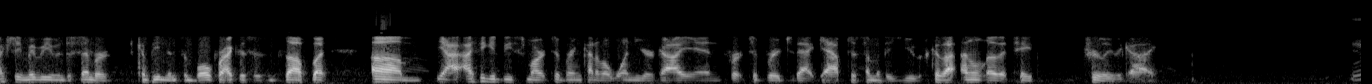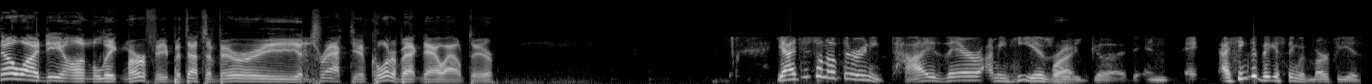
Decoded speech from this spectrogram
actually maybe even December competing in some bowl practices and stuff. But, um, yeah, I think it'd be smart to bring kind of a one year guy in for, to bridge that gap to some of the youth because I, I don't know that Tate's truly the guy no idea on Maalik Murphy, but that's a very attractive quarterback now out there. Yeah, I just don't know if there are any ties there. I mean, he is right. really good, and I think the biggest thing with Murphy is,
